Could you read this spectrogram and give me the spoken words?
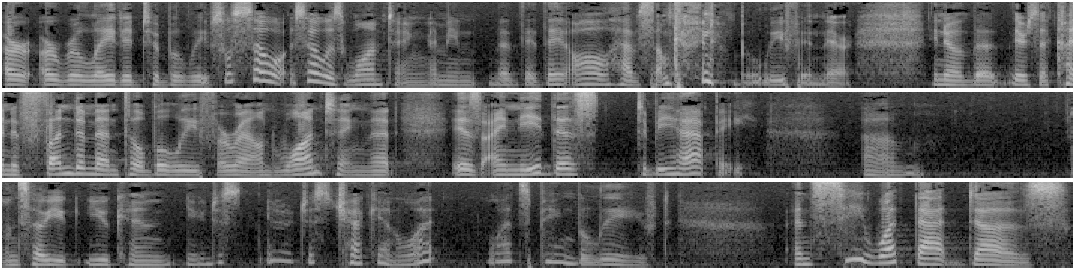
are, are related to beliefs. Well, so so is wanting. I mean, they, they all have some kind of belief in there. You know, the, there's a kind of fundamental belief around wanting that is, I need this to be happy. Um, and so you you can you just you know just check in what what's being believed, and see what that does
